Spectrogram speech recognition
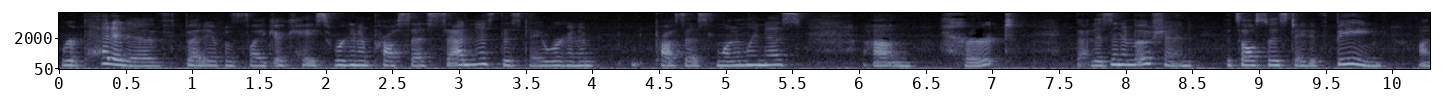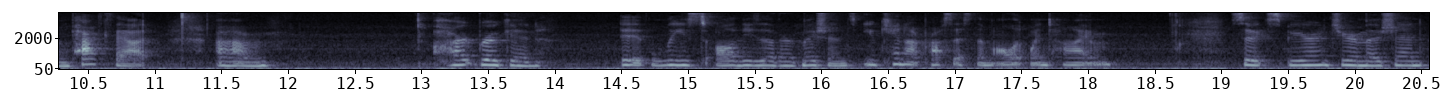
repetitive, but it was like, okay, so we're going to process sadness this day, we're going to process loneliness, um, hurt. That is an emotion. It's also a state of being. Unpack that. Um, heartbroken, at least all these other emotions. You cannot process them all at one time. So experience your emotion,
